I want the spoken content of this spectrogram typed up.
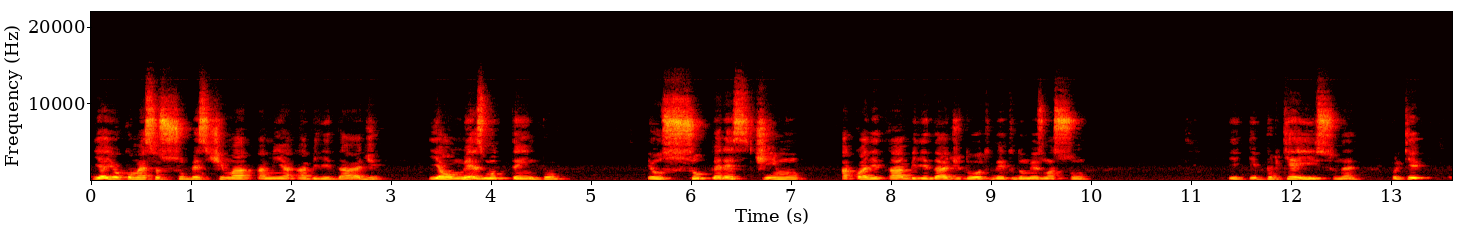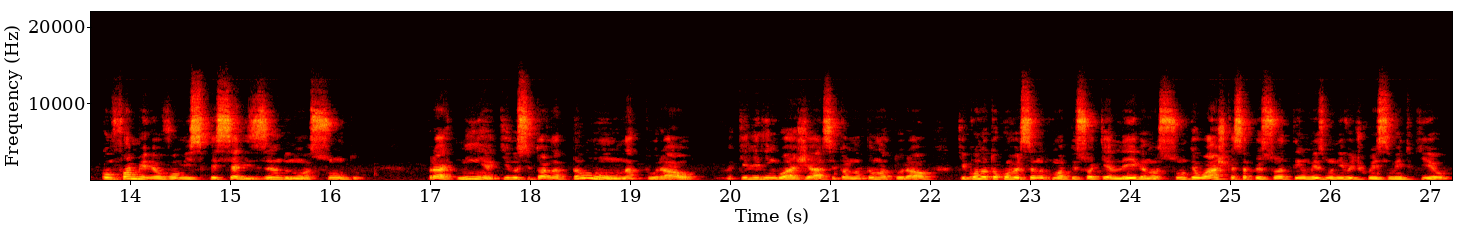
E aí eu começo a subestimar a minha habilidade e ao mesmo tempo eu superestimo a, a habilidade do outro dentro do mesmo assunto. E, e por que isso, né? Porque conforme eu vou me especializando num assunto, para mim aquilo se torna tão natural, aquele linguajar se torna tão natural que quando eu estou conversando com uma pessoa que é leiga no assunto, eu acho que essa pessoa tem o mesmo nível de conhecimento que eu.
